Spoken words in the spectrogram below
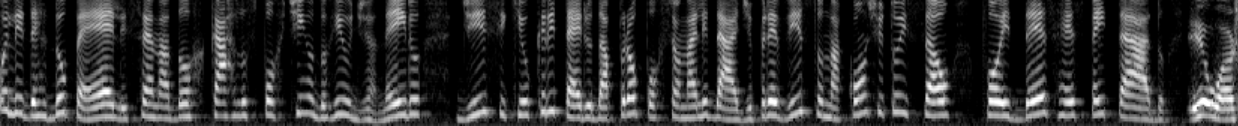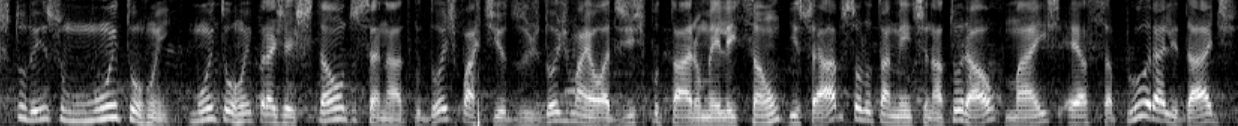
O líder do PL, senador Carlos Portinho do Rio de Janeiro, disse que o critério da proporcionalidade previsto na Constituição foi desrespeitado. Eu acho tudo isso muito ruim, muito ruim para a gestão do Senado. Dois partidos, os dois maiores, disputaram uma eleição, isso é absolutamente natural, mas essa pluralidade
